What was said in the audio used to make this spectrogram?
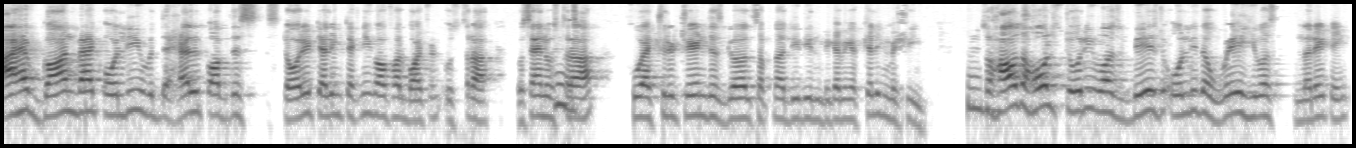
I have gone back only with the help of this storytelling technique of her boyfriend Ustra, Hussein hmm. Ustra, who actually trained this girl Sapna Didi in becoming a killing machine. Mm-hmm. So how the whole story was based only the way he was narrating,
